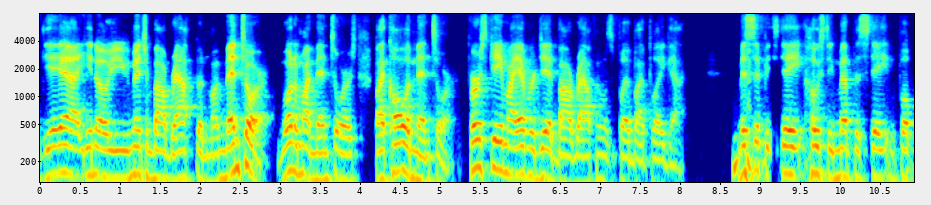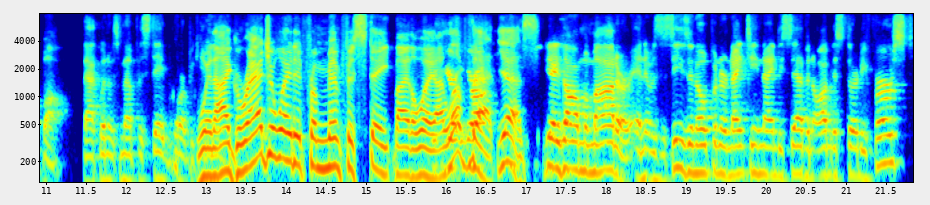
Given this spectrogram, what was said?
Yeah, you know, you mentioned Bob Rathbun, my mentor, one of my mentors, but I call him mentor. First game I ever did, Bob Rathbun was a play-by-play guy. Mississippi State hosting Memphis State in football back when it was Memphis State before it became. When I graduated from Memphis State, by the way, I love that. Yes, Jay's alma mater, and it was the season opener, 1997, August 31st.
